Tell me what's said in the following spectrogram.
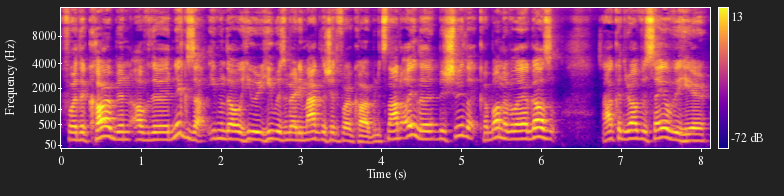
for the carbon of the nigzal, even though he, he was already magdish for a carbon. It's not oile b'shvila karbona v'loya gazel. So how could Rabbi say over here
